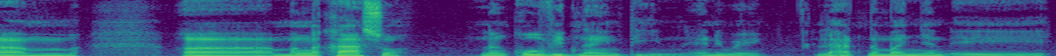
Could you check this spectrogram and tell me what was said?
um, uh, mga kaso ng COVID-19. Anyway, lahat naman yan eh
